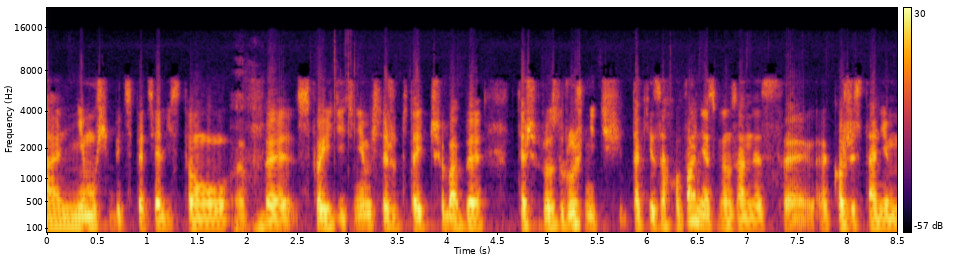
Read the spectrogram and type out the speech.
a nie musi być specjalistą w swojej dziedzinie. Myślę, że tutaj trzeba by też rozróżnić takie zachowania związane z e, korzystaniem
